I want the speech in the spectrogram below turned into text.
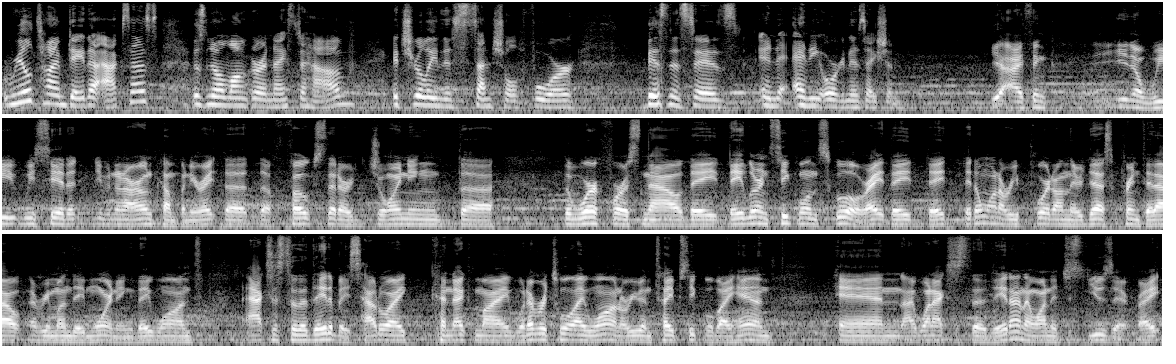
real-time data access is no longer a nice to have, it's really an essential for businesses in any organization. Yeah, I think, you know, we, we see it even in our own company, right? The, the folks that are joining the, the workforce now, they, they learn SQL in school, right? They, they, they don't want to report on their desk printed out every Monday morning. They want access to the database. How do I connect my, whatever tool I want, or even type SQL by hand and I want access to the data and I want to just use it, right?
